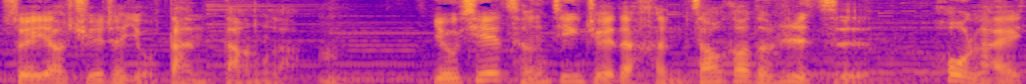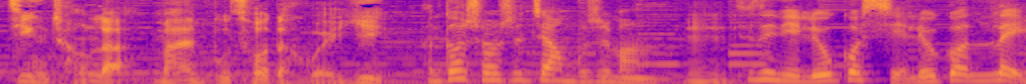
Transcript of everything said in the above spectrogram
所以要学着有担当了。嗯，有些曾经觉得很糟糕的日子。后来竟成了蛮不错的回忆，很多时候是这样，不是吗？嗯，就是你流过血，流过泪，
